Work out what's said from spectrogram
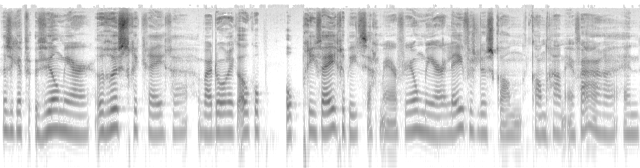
Dus ik heb veel meer rust gekregen, waardoor ik ook op, op privégebied zeg maar, veel meer levenslust kan, kan gaan ervaren. En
